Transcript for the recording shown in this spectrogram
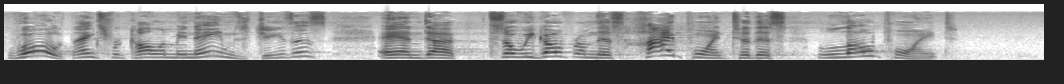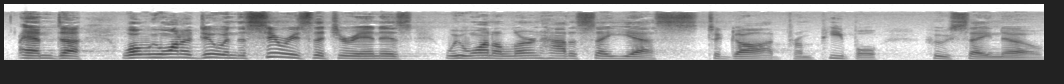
Whoa, thanks for calling me names, Jesus. And uh, so we go from this high point to this low point. And uh, what we want to do in the series that you're in is we want to learn how to say yes to God from people who say no.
